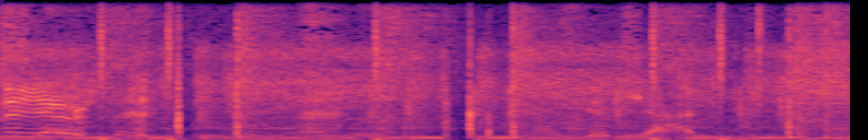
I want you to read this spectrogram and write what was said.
20 years. good shot.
